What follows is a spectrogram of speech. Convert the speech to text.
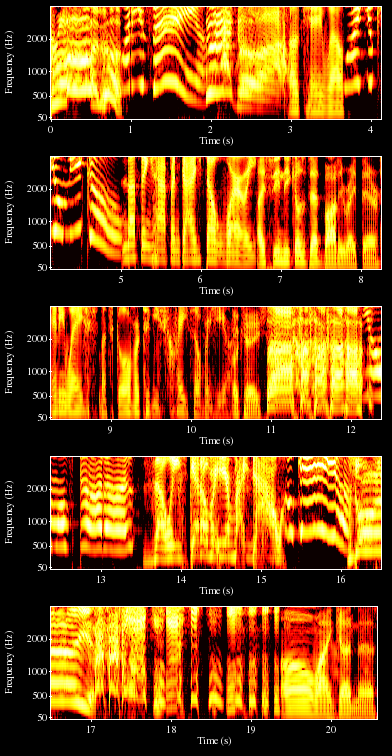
Run! What are you saying? Okay, well, Why'd you kill Nico? nothing happened, guys. Don't worry. I see Nico's dead body right there. Anyways, let's go over to these crates over here. Okay. He almost got us. Zoe, get over here right now. Okay. Zoe! Oh my goodness.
